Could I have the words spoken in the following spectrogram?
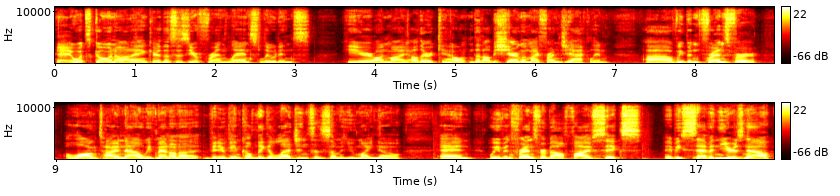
Hey, what's going on, Anchor? This is your friend Lance Ludens here on my other account that I'll be sharing with my friend Jacqueline. Uh, we've been friends for a long time now. We've met on a video game called League of Legends, as some of you might know. And we've been friends for about five, six, maybe seven years now,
